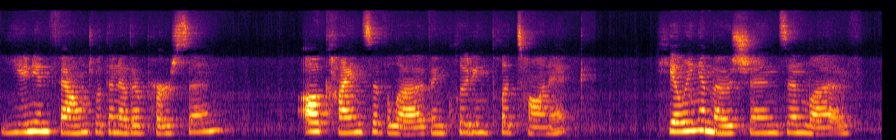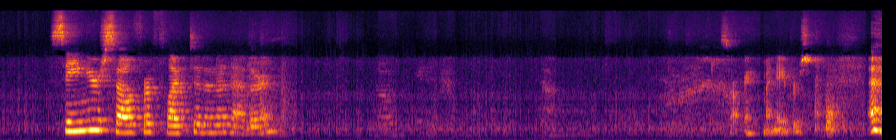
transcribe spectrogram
union found with another person, all kinds of love, including platonic, healing emotions and love, seeing yourself reflected in another. Sorry, my neighbors. uh,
